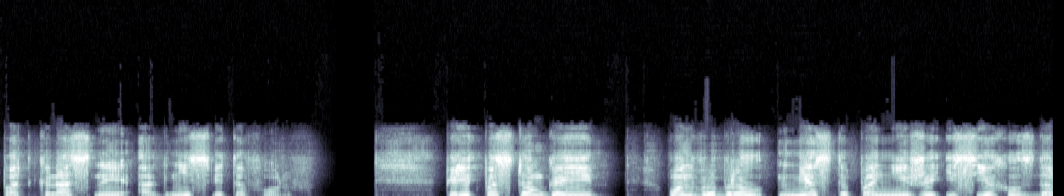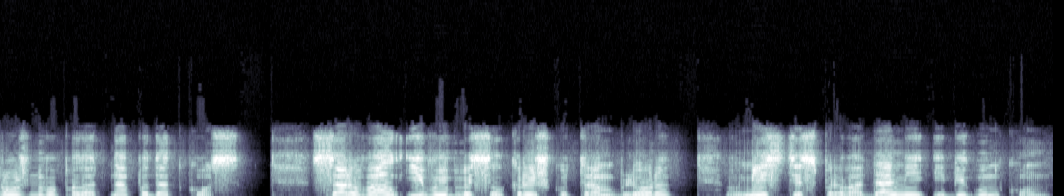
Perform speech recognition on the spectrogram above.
под красные огни светофоров. Перед постом ГАИ он выбрал место пониже и съехал с дорожного полотна под откос, сорвал и выбросил крышку трамблера вместе с проводами и бегунком.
